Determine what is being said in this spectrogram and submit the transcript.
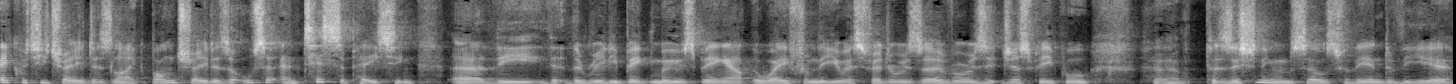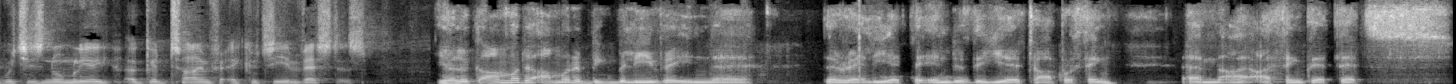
equity traders, like bond traders, are also anticipating uh, the, the, the really big moves being out the way from the U.S. Federal Reserve, or is it just people uh, positioning themselves for the end of the year, which is normally a, a, good time for equity investors? Yeah, look, I'm not a, I'm not a big believer in. Uh, the rally at the end of the year type of thing. Um, I, I, think that that's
